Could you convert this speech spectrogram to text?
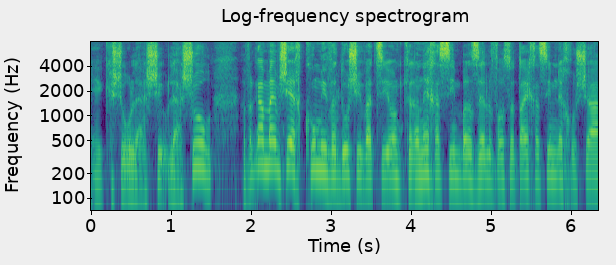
אה, קשור לאשור, לאשור, אבל גם בהמשך, קום יוודאו שיבת ציון, קרני חסים ברזל ופרסותי חסים נחושה,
